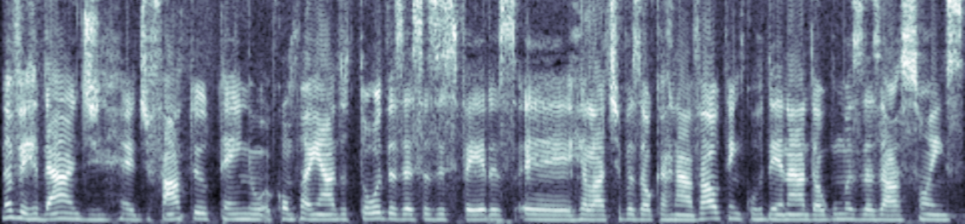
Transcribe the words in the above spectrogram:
Na verdade, é, de fato, eu tenho acompanhado todas essas esferas é, relativas ao carnaval, tenho coordenado algumas das ações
